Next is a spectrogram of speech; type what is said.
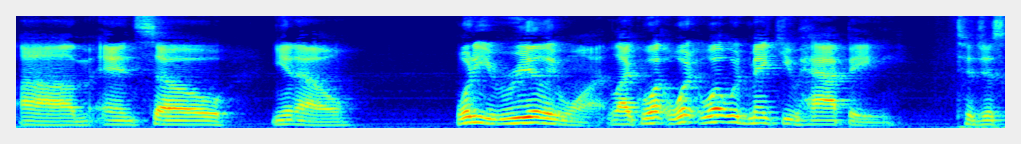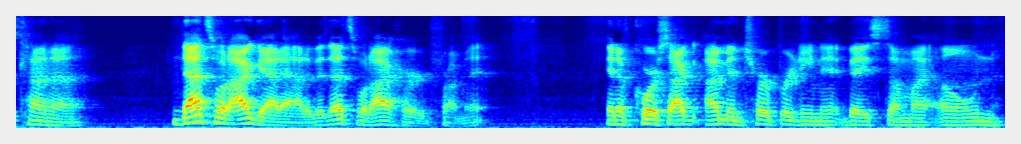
Um, and so you know what do you really want? Like what what what would make you happy to just kind of that's what I got out of it. That's what I heard from it. And of course I I'm interpreting it based on my own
